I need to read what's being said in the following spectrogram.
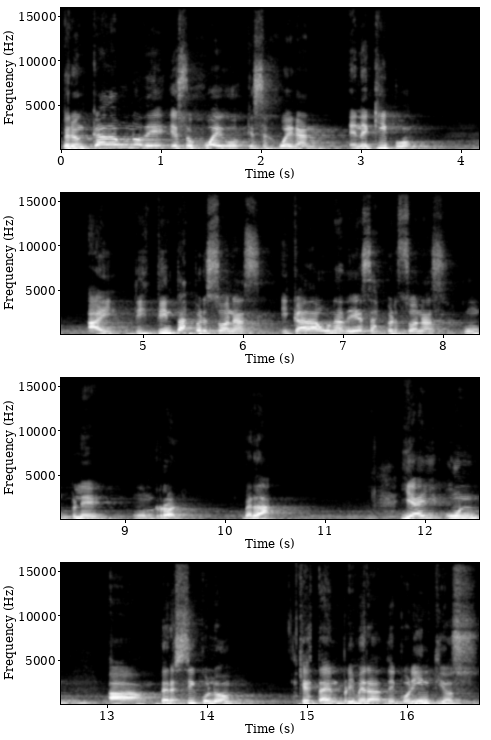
Pero en cada uno de esos juegos que se juegan en equipo, hay distintas personas y cada una de esas personas cumple un rol, ¿verdad? Y hay un ah, versículo que está en Primera de Corintios,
